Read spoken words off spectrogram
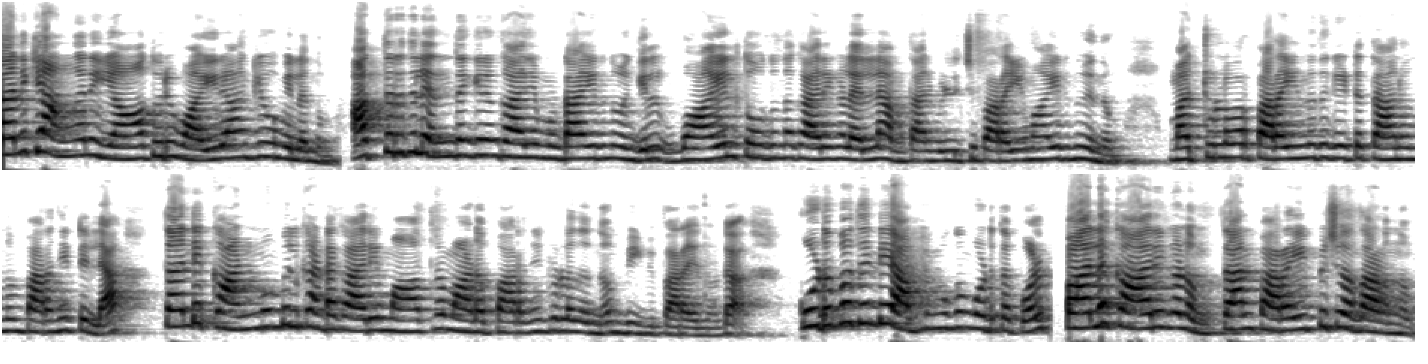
തനിക്ക് അങ്ങനെ യാതൊരു വൈരാഗ്യവുമില്ലെന്നും അത്തരത്തിൽ എന്തെങ്കിലും കാര്യം ഉണ്ടായിരുന്നുവെങ്കിൽ വായിൽ തോന്നുന്ന കാര്യങ്ങളെല്ലാം താൻ വിളിച്ചു പറയുമായിരുന്നുവെന്നും മറ്റുള്ളവർ പറയുന്നത് കേട്ട് താനൊന്നും പറഞ്ഞിട്ടില്ല. തന്റെ കൺമുമ്പിൽ കണ്ട കാര്യം മാത്രമാണ് പറഞ്ഞിട്ടുള്ളതെന്നും ബി പറയുന്നുണ്ട്. കുടുംബത്തിന്റെ അഭിമുഖം കൊടുത്തപ്പോൾ പല കാര്യങ്ങളും താൻ പറയിപ്പിച്ചതാണെന്നും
